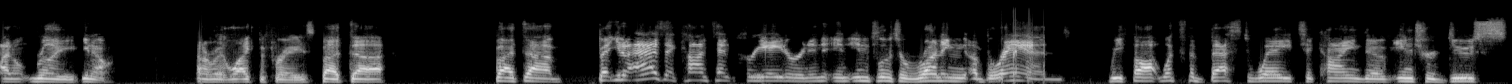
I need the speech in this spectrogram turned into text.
i don't really you know i don't really like the phrase but uh but um but you know as a content creator and an, an influencer running a brand we thought what's the best way to kind of introduce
